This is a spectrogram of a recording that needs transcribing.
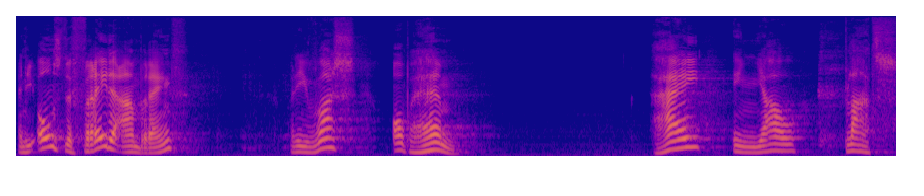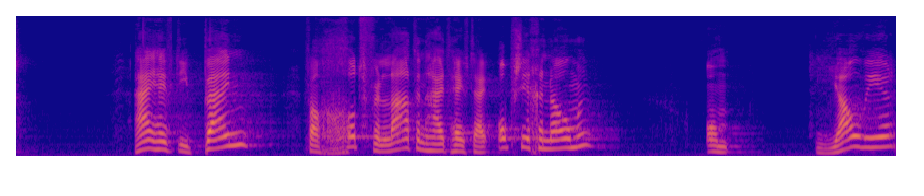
en die ons de vrede aanbrengt, maar die was op Hem. Hij in jouw plaats. Hij heeft die pijn van Godverlatenheid heeft hij op zich genomen om jou weer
